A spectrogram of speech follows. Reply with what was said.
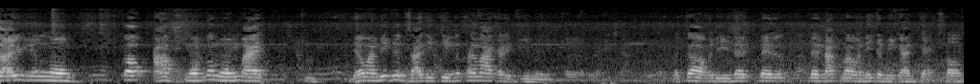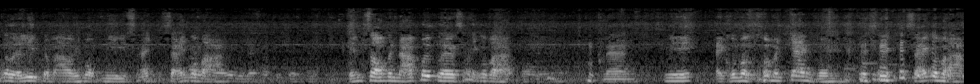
ศาลยังงงๆก็เอางงก็งงไป เดี๋ยววันที่ขึ้นศาลจริงๆก็ค่อยว่ากันอีกทีหนึ่ง แล้วก็พอดีได้ได้ได้นัดว่าวันนี้จะมีการแจกซองก็เลยรีบจะมาเอาเห็นบอกมีแสนแสนกว่าบาทเห็นซองเป็นหนาปึกเลยแสนกว่าบาทนะมีไอ้คนบางคนมันแกล้งผมแสนกว่าบาท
